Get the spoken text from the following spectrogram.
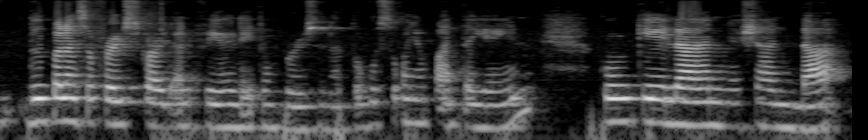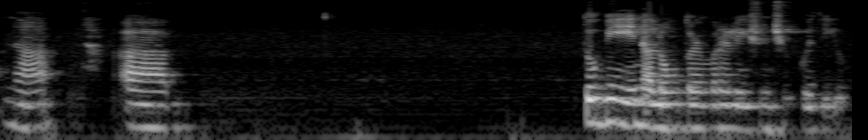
Doon pa lang sa first card, unfair na itong person na to. Gusto ko niyang pantayin kung kailan siya handa na uh, to be in a long-term relationship with you.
